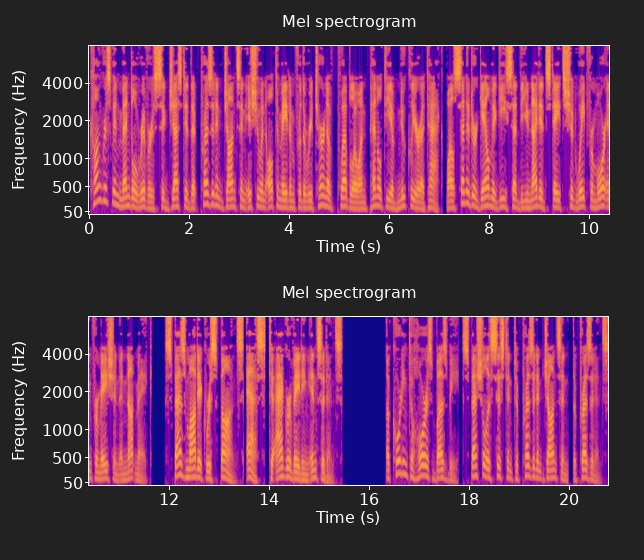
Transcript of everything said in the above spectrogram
Congressman Mendel Rivers suggested that President Johnson issue an ultimatum for the return of Pueblo on penalty of nuclear attack, while Senator Gale McGee said the United States should wait for more information and not make spasmodic response to aggravating incidents. According to Horace Busby, special assistant to President Johnson, the president's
